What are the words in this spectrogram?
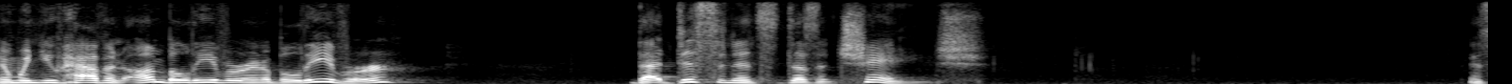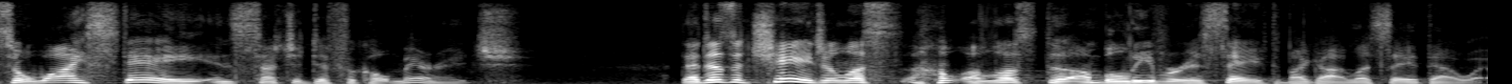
And when you have an unbeliever and a believer that dissonance doesn't change. And so why stay in such a difficult marriage that doesn't change unless, unless the unbeliever is saved by God. Let's say it that way.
